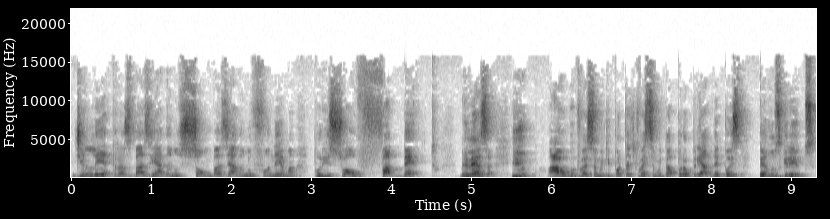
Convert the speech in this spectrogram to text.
de letras baseada no som, baseada no fonema, por isso alfabeto. Beleza? E algo que vai ser muito importante, que vai ser muito apropriado depois pelos gregos.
